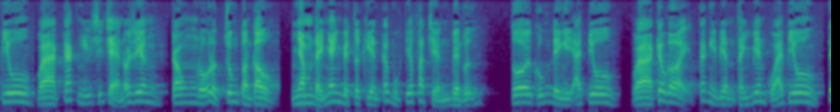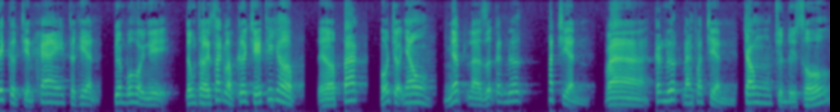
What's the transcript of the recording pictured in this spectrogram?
IPU và các nghị sĩ trẻ nói riêng trong nỗ lực chung toàn cầu nhằm đẩy nhanh việc thực hiện các mục tiêu phát triển bền vững. Tôi cũng đề nghị IPU và kêu gọi các nghị viện thành viên của IPU tích cực triển khai thực hiện tuyên bố hội nghị, đồng thời xác lập cơ chế thích hợp để hợp tác, hỗ trợ nhau, nhất là giữa các nước phát triển và các nước đang phát triển trong chuyển đổi số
